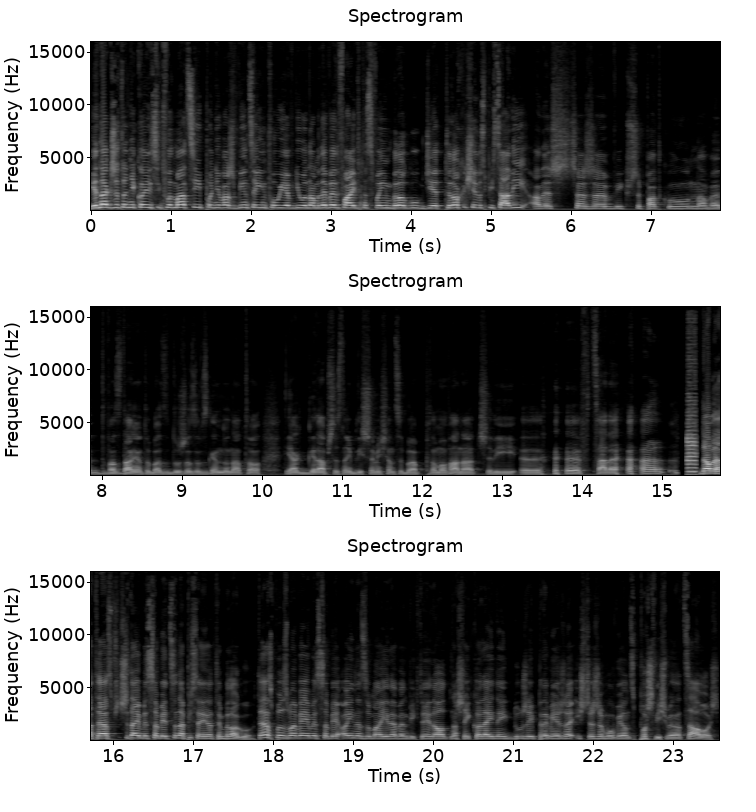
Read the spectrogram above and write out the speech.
Jednakże to nie koniec informacji, ponieważ więcej info ujawniło nam Level 5 na swoim blogu, gdzie trochę się rozpisali, ale szczerze w ich przypadku nawet dwa zdania to bardzo dużo ze względu na to, jak gra przez najbliższe miesiące była promowana, czyli yy, wcale. Dobra, teraz przeczytajmy sobie, co napisali na tym blogu. Teraz porozmawiajmy sobie o Inazuma Eleven Victory Road, naszej kolejnej dużej premierze i szczerze mówiąc, poszliśmy na całość.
